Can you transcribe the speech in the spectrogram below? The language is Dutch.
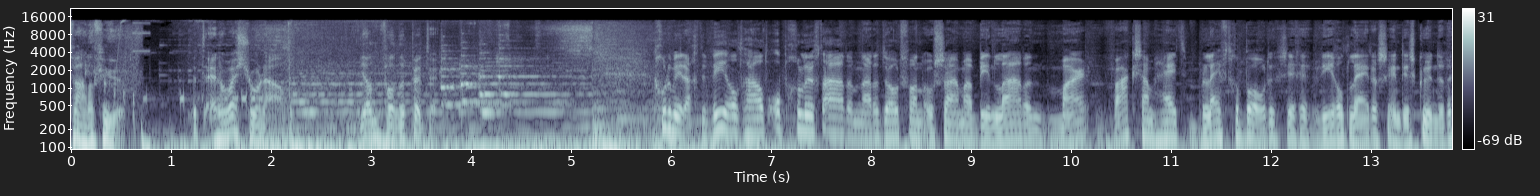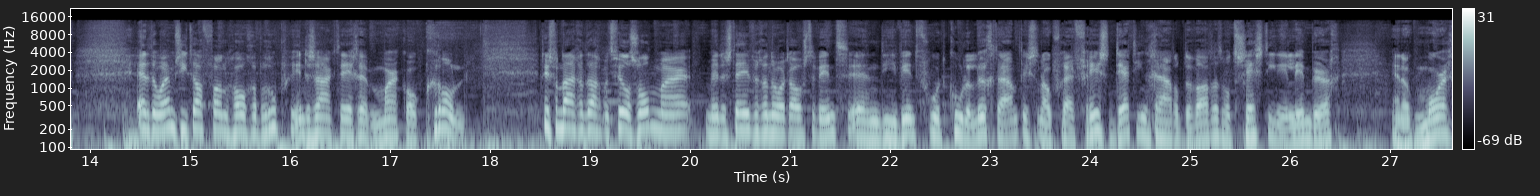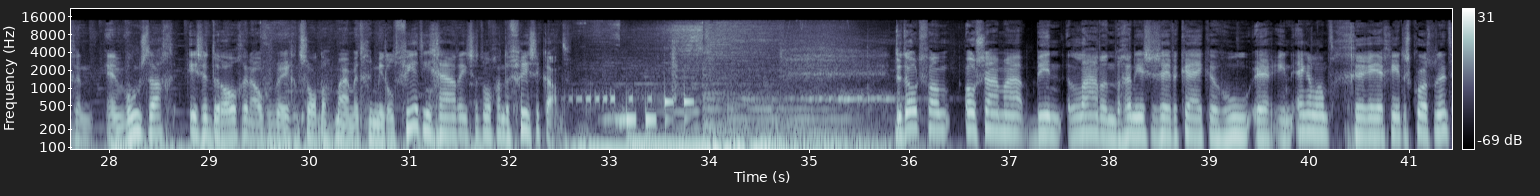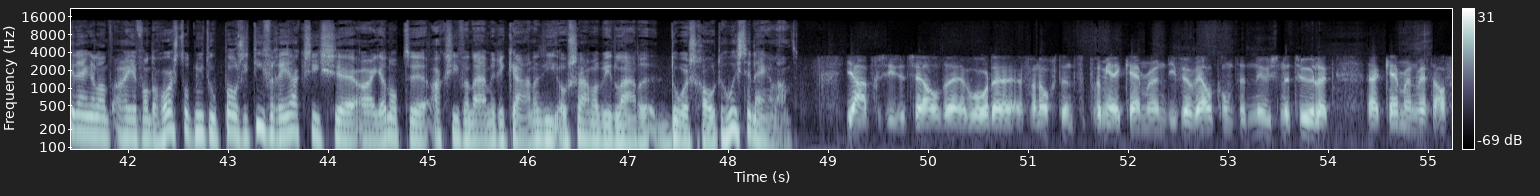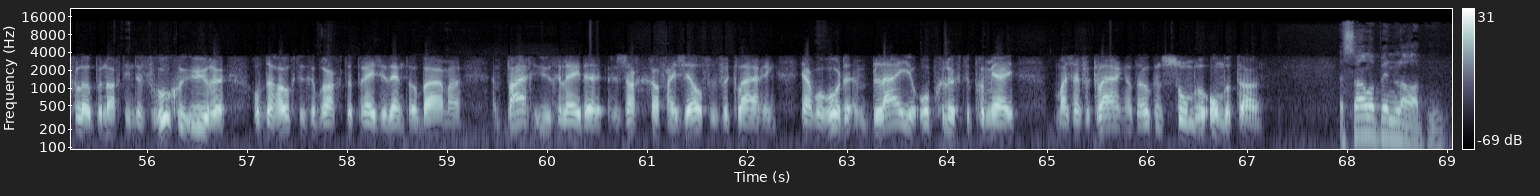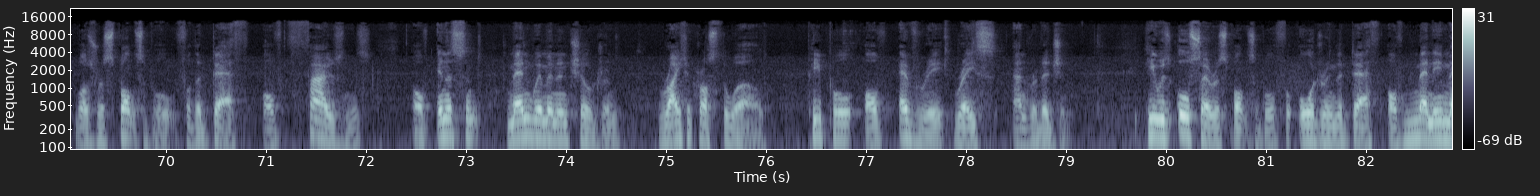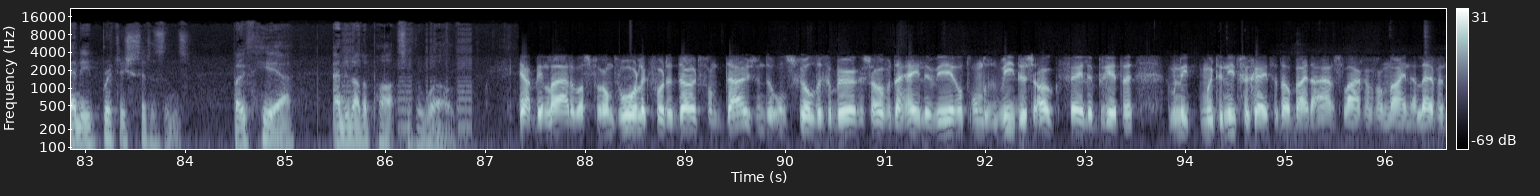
12 uur. Het NOS-journaal. Jan van der Putten. Goedemiddag. De wereld haalt opgelucht adem na de dood van Osama Bin Laden. Maar waakzaamheid blijft geboden, zeggen wereldleiders en deskundigen. En het OM ziet af van hoger beroep in de zaak tegen Marco Kroon. Het is vandaag een dag met veel zon, maar met een stevige noordoostenwind. En die wind voert koele lucht aan. Het is dan ook vrij fris, 13 graden op de Wadden tot 16 in Limburg. En ook morgen en woensdag is het droog en overwegend zonnig... maar met gemiddeld 14 graden is het toch aan de frisse kant. De dood van Osama Bin Laden. We gaan eerst eens even kijken hoe er in Engeland gereageerd is. Correspondent in Engeland, Arjen van der Horst. Tot nu toe positieve reacties, uh, Arjan, op de actie van de Amerikanen... die Osama Bin Laden doorschoten. Hoe is het in Engeland? Ja, precies hetzelfde. We hoorden vanochtend premier Cameron, die verwelkomt het nieuws natuurlijk. Uh, Cameron werd de afgelopen nacht in de vroege uren op de hoogte gebracht door president Obama. Een paar uur geleden zag, gaf hij zelf een verklaring. Ja, we hoorden een blije, opgeluchte premier maar zijn verklaring had ook een sombere ondertoon. Osama bin Laden was responsible for the death of thousands of innocent men, women and children right across the world, people of every race and religion. He was also responsible for ordering the death of many, many British citizens, both here and in other parts of the world. Ja, Bin Laden was verantwoordelijk voor de dood van duizenden onschuldige burgers over de hele wereld, onder wie dus ook vele Britten. We moeten niet vergeten dat bij de aanslagen van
